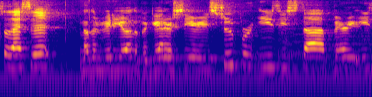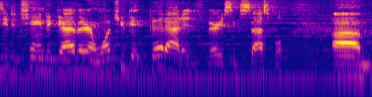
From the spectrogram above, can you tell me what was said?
So that's it. Another video in the beginner series. Super easy stuff, very easy to chain together. And once you get good at it, it's very successful. Um,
